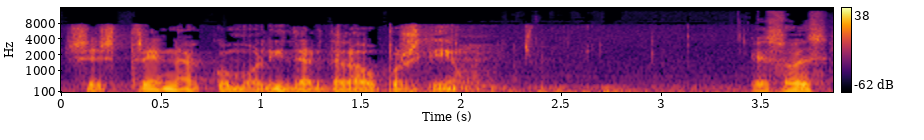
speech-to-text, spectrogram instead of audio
se estrena como líder de la oposición. Eso es.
